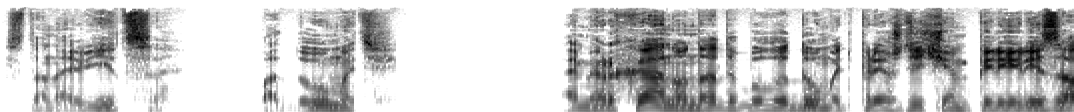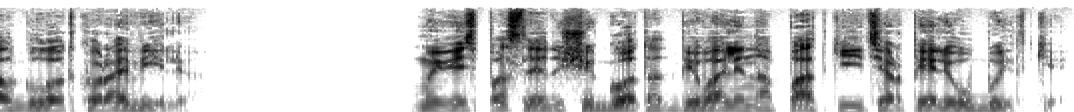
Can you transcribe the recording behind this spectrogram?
Остановиться, подумать. Амирхану надо было думать, прежде чем перерезал глотку Равилю. Мы весь последующий год отбивали нападки и терпели убытки.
